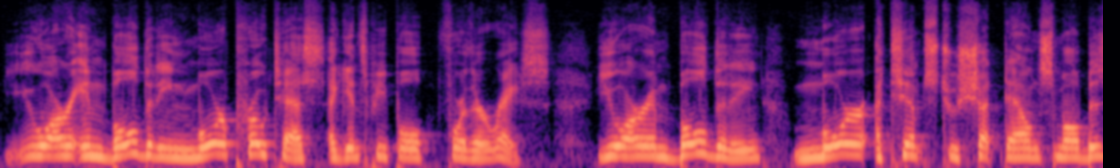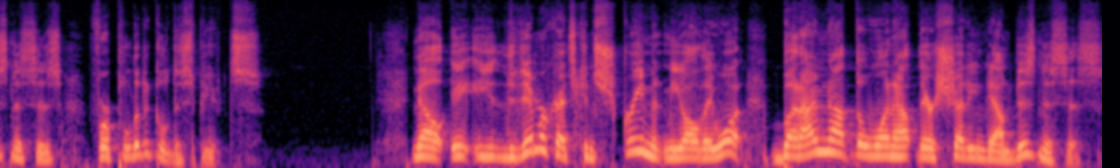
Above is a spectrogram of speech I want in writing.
You are emboldening more protests against people for their race. You are emboldening more attempts to shut down small businesses for political disputes. Now, the Democrats can scream at me all they want, but I'm not the one out there shutting down businesses.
